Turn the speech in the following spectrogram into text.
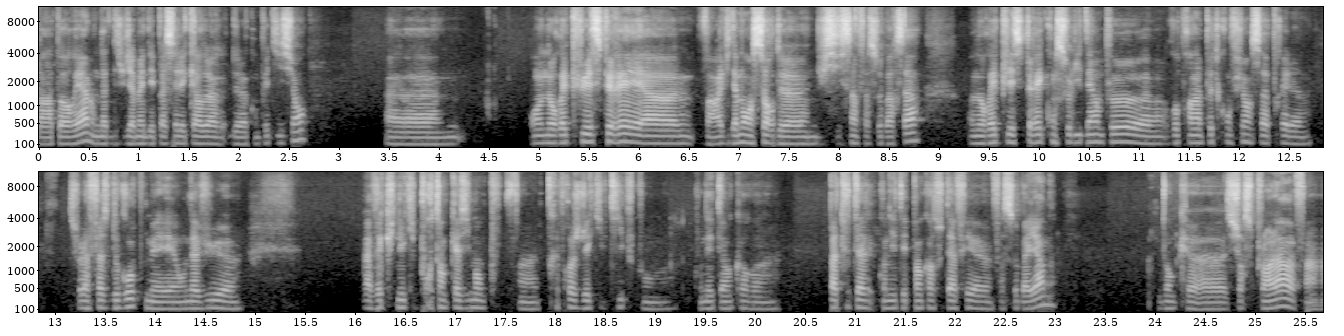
par rapport au Real. On n'a jamais dépassé l'écart de, de, la compétition. Euh, on aurait pu espérer, euh, enfin évidemment on sort de, du 6-1 face au Barça, on aurait pu espérer consolider un peu, euh, reprendre un peu de confiance après le, sur la phase de groupe, mais on a vu avec une équipe pourtant quasiment enfin, très proche de l'équipe type qu'on était encore euh, qu'on n'était pas encore tout à fait euh, face au Bayern. Donc euh, sur ce plan-là, enfin,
